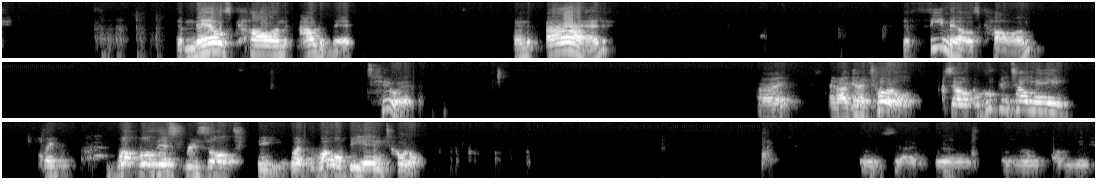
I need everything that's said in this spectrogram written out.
the males column out of it and add the females column to it. All right, and I'll get a total. So who can tell me, like, what will this result be? What, what will be in total? The population, uh, population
